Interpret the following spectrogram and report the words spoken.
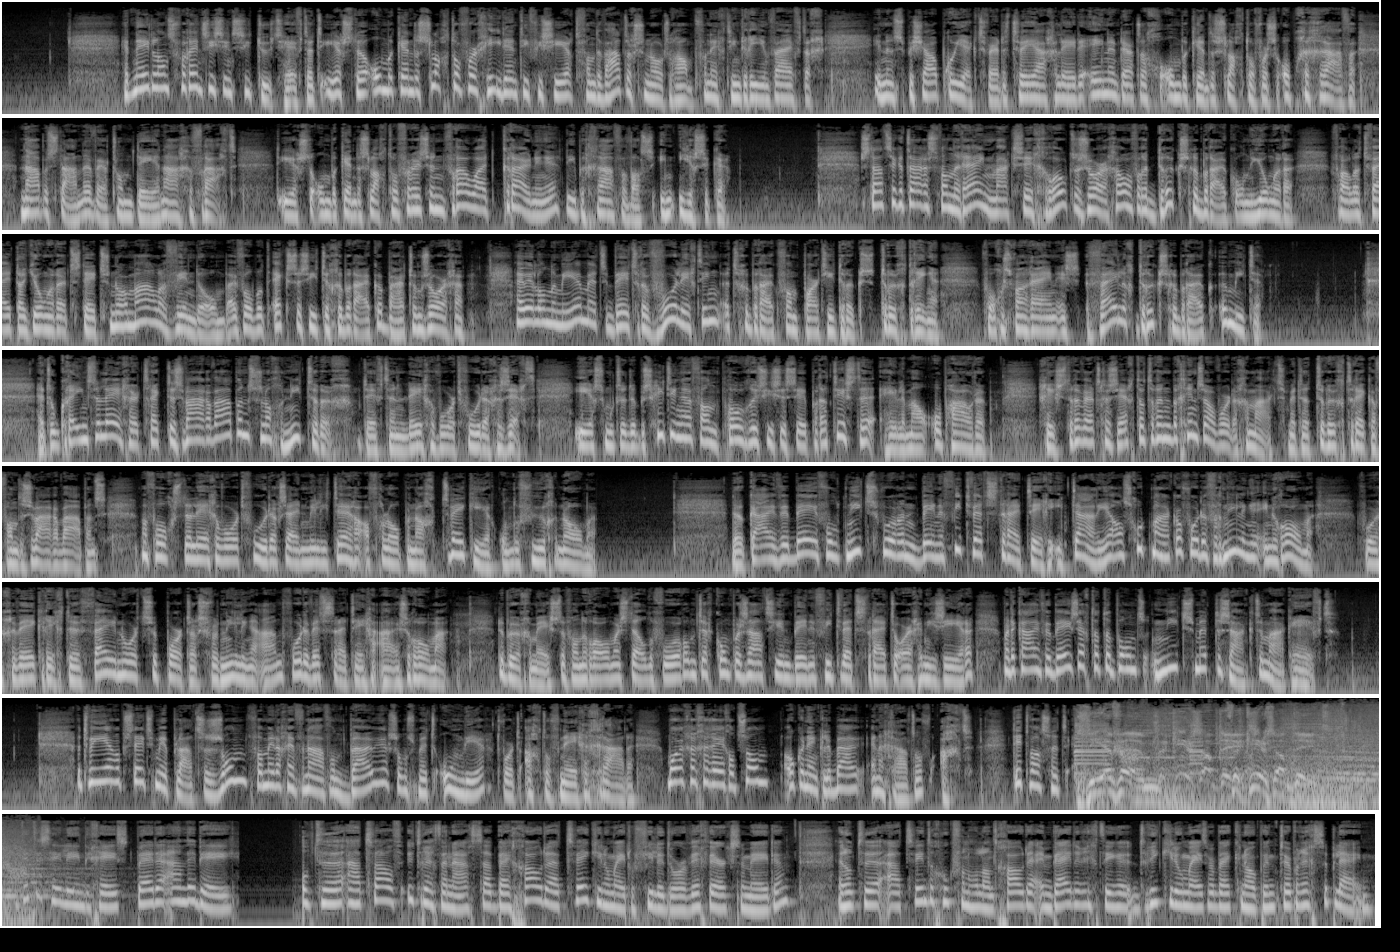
Het Nederlands Forensisch Instituut heeft het eerste onbekende slachtoffer geïdentificeerd van de watersnoodramp van 1953. In een speciaal project werden twee jaar geleden 31 onbekende slachtoffers opgegraven. Nabestaanden werd om DNA gevraagd. Het eerste onbekende slachtoffer is een vrouw uit Kruiningen die begraven was in Ierseke. Staatssecretaris Van Rijn maakt zich grote zorgen over het drugsgebruik onder jongeren. Vooral het feit dat jongeren het steeds normaler vinden om bijvoorbeeld ecstasy te gebruiken baart hem zorgen. Hij wil onder meer met betere voorlichting het gebruik van partydrugs terugdringen. Volgens Van Rijn is veilig drugsgebruik een mythe. Het Oekraïense leger trekt de zware wapens nog niet terug. Heeft een legerwoordvoerder gezegd. Eerst moeten de beschietingen van pro-Russische separatisten helemaal ophouden. Gisteren werd gezegd dat er een begin zou worden gemaakt met het terugtrekken van de zware wapens. Maar volgens de legerwoordvoerder zijn militairen afgelopen nacht twee keer onder vuur genomen. De KNVB voelt niets voor een benefietwedstrijd tegen Italië als goedmaker voor de vernielingen in Rome. Vorige week richtten Feyenoord supporters vernielingen aan voor de wedstrijd tegen AS Roma. De burgemeester van Rome stelde voor om ter compensatie een benefietwedstrijd te organiseren. Maar de KNVB zegt dat de bond niets met de zaak te maken heeft. Het weer op steeds meer plaatsen zon. Vanmiddag en vanavond buien, soms met onweer. Het wordt 8 of 9 graden. Morgen geregeld zon, ook een enkele bui en een graad of 8. Dit was het... ZFM, verkeersupdate. verkeersupdate. Dit is Helene de Geest bij de ANWB. Op de A12 Utrecht daarna staat bij Gouda 2 kilometer file door wegwerkzaamheden. En op de A20 Hoek van Holland-Gouda in beide richtingen 3 kilometer bij knooppunt Terbrechtseplein.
